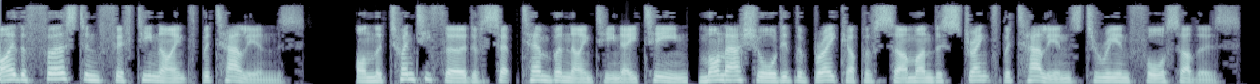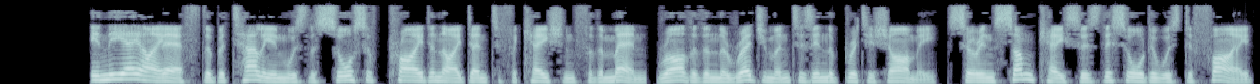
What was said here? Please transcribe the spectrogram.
by the 1st and 59th Battalions. On 23 September 1918, Monash ordered the breakup of some under-strength battalions to reinforce others. In the AIF the battalion was the source of pride and identification for the men, rather than the regiment as in the British Army, so in some cases this order was defied.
